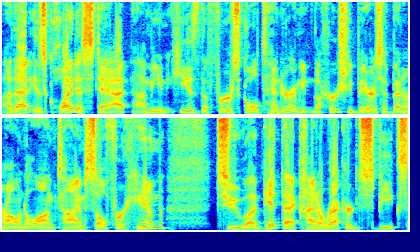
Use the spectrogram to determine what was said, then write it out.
Uh, that is quite a stat. I mean, he is the first goaltender. I mean, the Hershey Bears have been around a long time, so for him to uh, get that kind of record speaks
